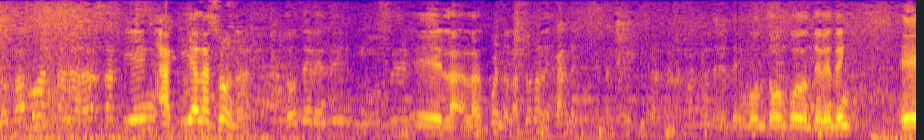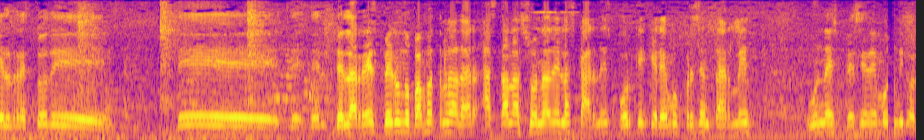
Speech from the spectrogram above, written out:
nos vamos a trasladar también aquí a la zona donde venden los, eh, la, bueno, la zona de carne, porque también está la parte donde venden mondongo, donde venden el resto de, de, de- de- de la res, pero nos vamos a trasladar hasta la zona de las carnes porque queremos presentarle una especie de monitoreo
